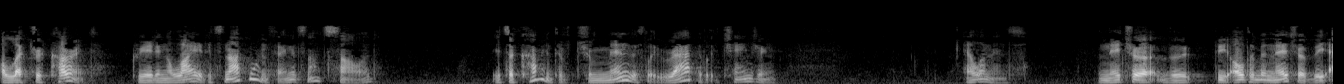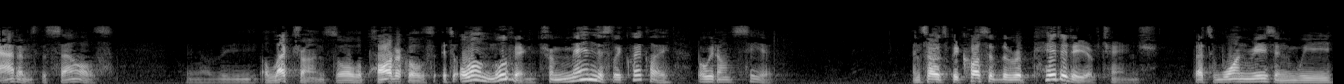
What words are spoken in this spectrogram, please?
electric current creating a light. It's not one thing, it's not solid. It's a current of tremendously, rapidly changing elements. The nature, the, the ultimate nature of the atoms, the cells, you know, the electrons, all the particles, it's all moving tremendously quickly, but we don't see it. And so it's because of the rapidity of change. That's one reason we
